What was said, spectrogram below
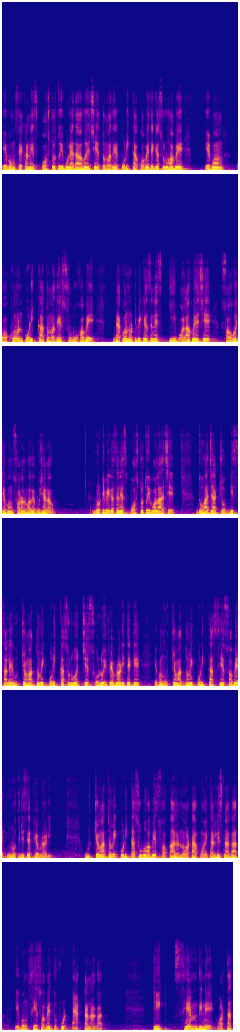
এবং সেখানে স্পষ্টতই বলে দেওয়া হয়েছে, তোমাদের পরীক্ষা কবে থেকে শুরু হবে এবং কখন পরীক্ষা তোমাদের শুরু হবে। দেখো, নোটিফিকেশনে কী বলা হয়েছে সহজ এবং সরলভাবে বুঝে নাও। নোটিফিকেশনে স্পষ্টতই বলা আছে দু হাজার চব্বিশ সালের উচ্চ মাধ্যমিক পরীক্ষা শুরু হচ্ছে ষোলোই ফেব্রুয়ারি থেকে এবং উচ্চ মাধ্যমিক পরীক্ষা শেষ হবে উনত্রিশে ফেব্রুয়ারি। উচ্চ মাধ্যমিক পরীক্ষা শুরু হবে সকাল নটা পঁয়তাল্লিশ নাগাদ এবং শেষ হবে দুপুর একটা নাগাদ। ঠিক সেম দিনে, অর্থাৎ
